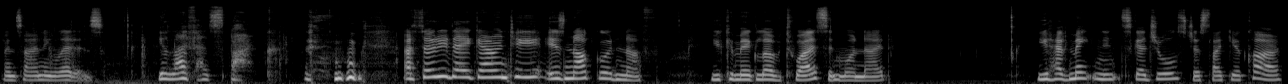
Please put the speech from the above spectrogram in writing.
when signing letters. Your life has spark. a 30 day guarantee is not good enough. You can make love twice in one night, you have maintenance schedules just like your car,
